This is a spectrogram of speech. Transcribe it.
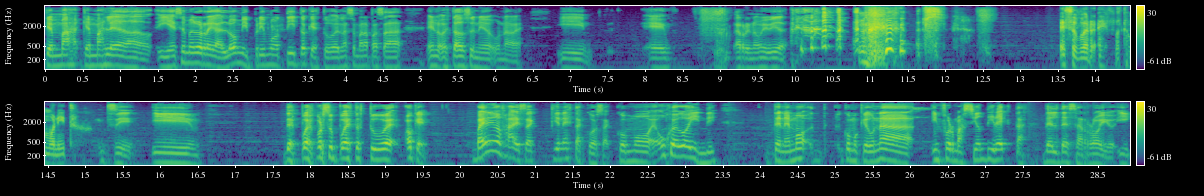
que, más que más le he dado. Y ese me lo regaló mi primo Tito, que estuvo en la semana pasada en los Estados Unidos una vez. Y eh, arruinó mi vida. es súper, es tan bonito. Sí, y Después, por supuesto, estuve. Ok, Binding of Isaac tiene esta cosa. Como un juego indie, tenemos como que una información directa del desarrollo. Y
